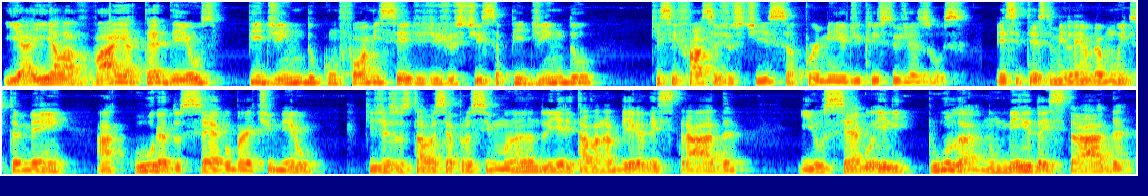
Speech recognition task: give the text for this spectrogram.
e aí ela vai até Deus pedindo, com fome e sede de justiça, pedindo que se faça justiça por meio de Cristo Jesus. Esse texto me lembra muito também a cura do cego Bartimeu, que Jesus estava se aproximando e ele estava na beira da estrada e o cego ele pula no meio da estrada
